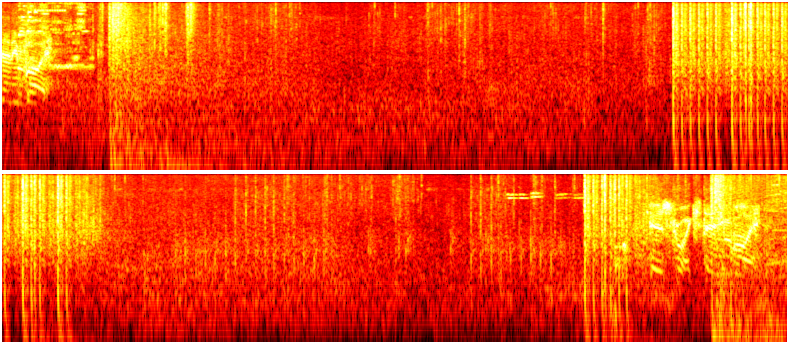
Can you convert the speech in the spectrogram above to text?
standing by. Airstrike standing by.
